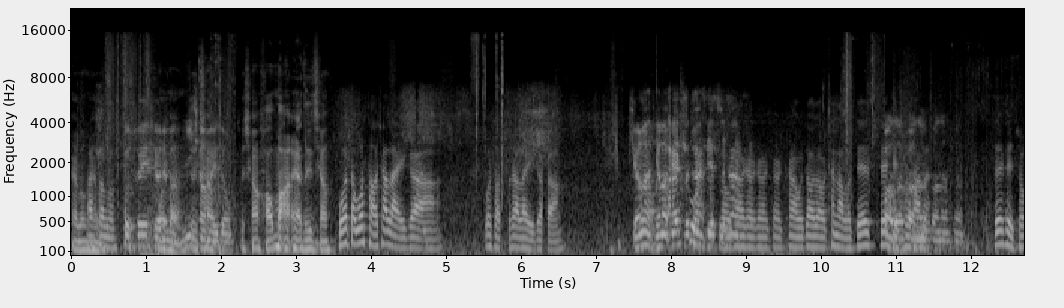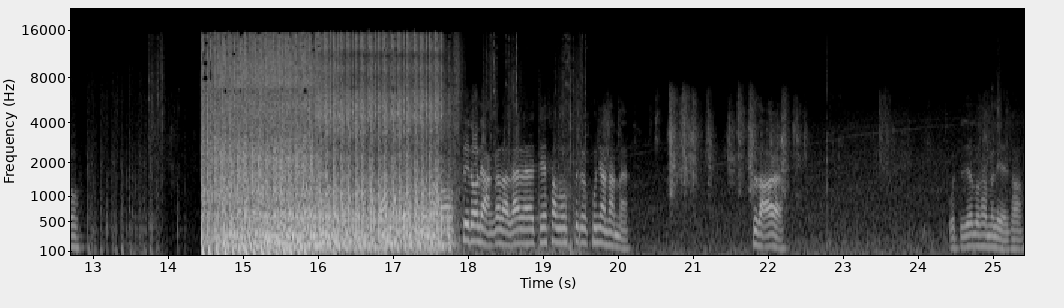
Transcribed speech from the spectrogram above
开龙吧，开龙，开龙。来上龙，不吹兄弟们，一枪枪没中。，这枪好马呀！这枪，我扫我扫下来一个啊，我扫下来一个啊。停了停了，别哎是我吃看，别吃那我看看。看看看看，我到到看到了，直接直接可以抽他们。直接可以抽。最多两个了，来来，直接上龙四个空降他们，四打二，我直接落他们脸上。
